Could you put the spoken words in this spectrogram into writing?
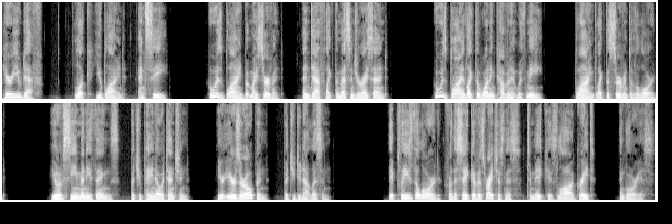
Hear you deaf. Look, you blind, and see. Who is blind but my servant, and deaf like the messenger I send? Who is blind like the one in covenant with me, blind like the servant of the Lord? You have seen many things, but you pay no attention. Your ears are open, but you do not listen. It pleased the Lord, for the sake of his righteousness, to make his law great and glorious.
